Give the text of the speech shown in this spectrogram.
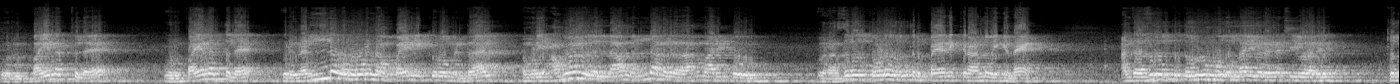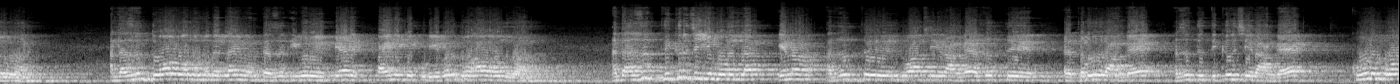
ஒரு பயணத்துல ஒரு பயணத்துல ஒரு நல்ல உறவோடு நாம் பயணிக்கிறோம் என்றால் நம்முடைய அமல்கள் எல்லாம் நல்ல அமல்களாக மாறி போகும் ஒரு அசுரத்தோட ஒருத்தர் பயணிக்கிறான்னு வைங்களேன் அந்த அசுரத்து தொழுவும் போதெல்லாம் இவர் என்ன செய்வாரு? தொழுவார். அந்த அசுரத் துவா ஓதும் போதெல்லாம் இவர் இந்த அசுரத் இவர் பயணிக்கக்கூடியவர் துவா ஓதுவார். அந்த அசத் திக்ரு செய்யும் போதெல்லாம் ஏன்னா அசத்து துவா செய்யறாங்க அசத்து தொழுகிறாங்க அசத்து திக்ரு செய்யறாங்க கூடு போல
